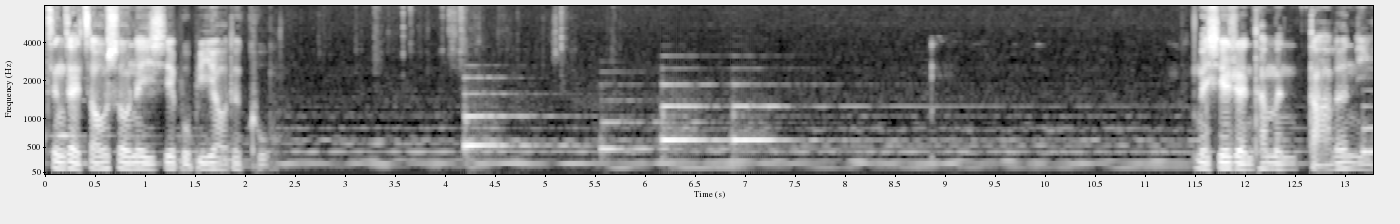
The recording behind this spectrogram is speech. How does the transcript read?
正在遭受那一些不必要的苦。那些人，他们打了你，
